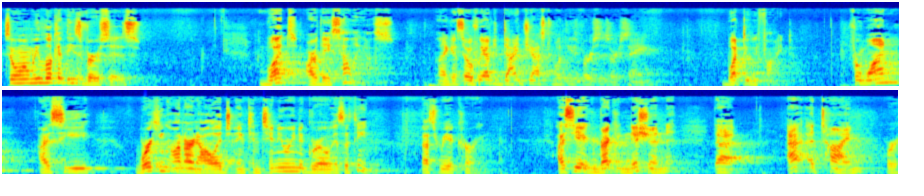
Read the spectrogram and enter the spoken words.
So when we look at these verses, what are they telling us? Like so if we had to digest what these verses are saying, what do we find? For one, I see working on our knowledge and continuing to grow as a theme. That's reoccurring. I see a recognition that at a time or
